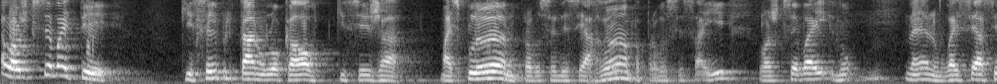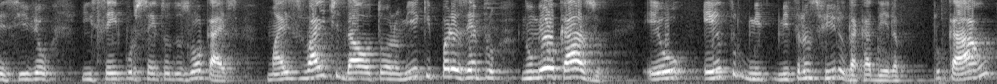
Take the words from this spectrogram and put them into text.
É lógico que você vai ter que sempre estar no local que seja mais plano, para você descer a rampa, para você sair. Lógico que você vai, não, né, não vai ser acessível em 100% dos locais. Mas vai te dar autonomia que, por exemplo, no meu caso, eu entro, me, me transfiro da cadeira para o carro,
